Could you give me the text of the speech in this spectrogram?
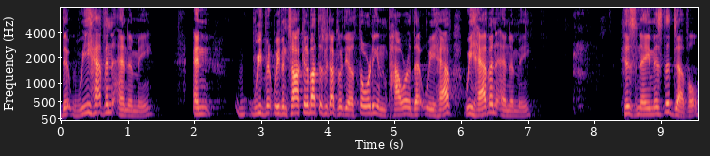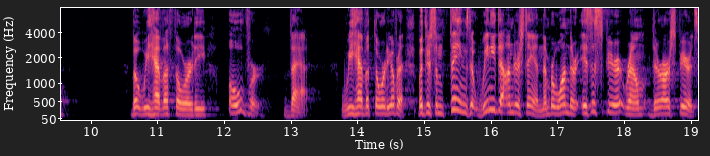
That we have an enemy, and We've been, we've been talking about this. We talked about the authority and power that we have. We have an enemy. His name is the devil, but we have authority over that. We have authority over that. But there's some things that we need to understand. Number one, there is a spirit realm. There are spirits.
